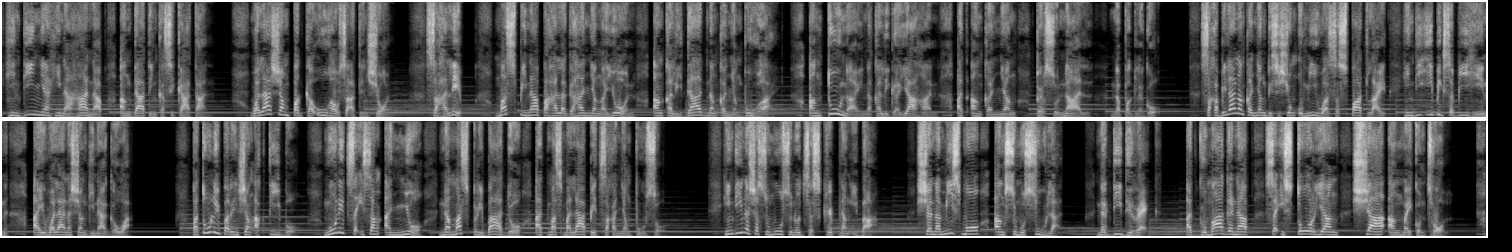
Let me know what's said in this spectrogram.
Hindi niya hinahanap ang dating kasikatan. Wala siyang pagkauhaw sa atensyon. Sa halip, mas pinapahalagahan niya ngayon ang kalidad ng kanyang buhay ang tunay na kaligayahan at ang kanyang personal na paglago. Sa kabila ng kanyang desisyong umiwas sa spotlight, hindi ibig sabihin ay wala na siyang ginagawa. Patuloy pa rin siyang aktibo, ngunit sa isang anyo na mas pribado at mas malapit sa kanyang puso. Hindi na siya sumusunod sa script ng iba. Siya na mismo ang sumusulat, nagdidirect, at gumaganap sa istoryang siya ang may kontrol.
